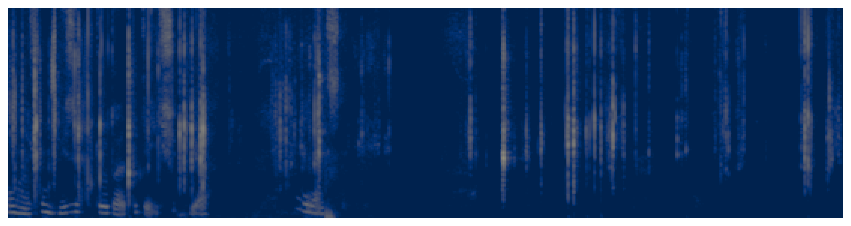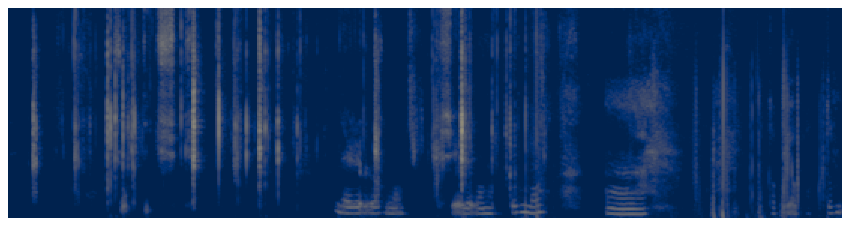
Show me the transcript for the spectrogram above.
Ulan şu müzik da bir değişik ya. Ulan çok değişik. Nereler unut, bir şeyler unuttum mu? Ee, kapıya baktım.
